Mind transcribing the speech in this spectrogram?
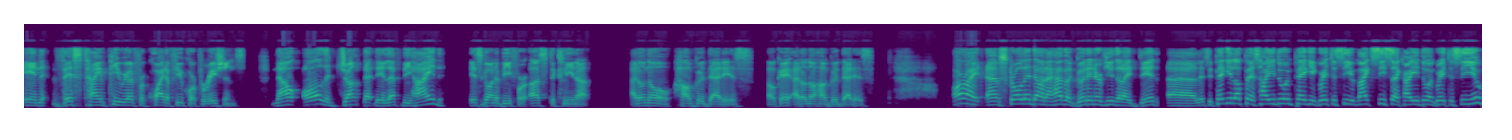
in this time period for quite a few corporations. Now all the junk that they left behind is going to be for us to clean up. I don't know how good that is. Okay. I don't know how good that is. All right, I'm scrolling down. I have a good interview that I did. Uh, let's see, Peggy Lopez. How you doing, Peggy? Great to see you. Mike Csack, how you doing? Great to see you.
